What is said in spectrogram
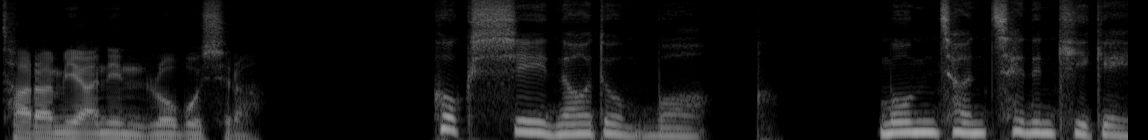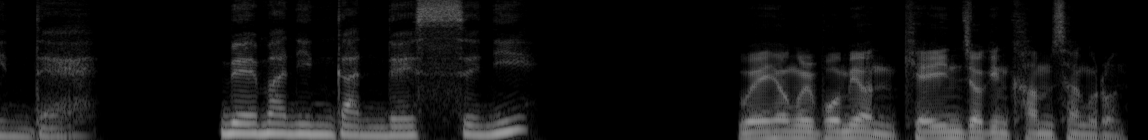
사람이 아닌 로봇이라 혹시 너도 뭐, 몸 전체는 기계인데, 뇌만 인간 뇌 쓰니? 외형을 보면 개인적인 감상으론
